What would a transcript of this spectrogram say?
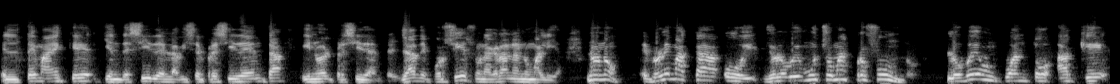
el tema es que quien decide es la vicepresidenta y no el presidente. Ya de por sí es una gran anomalía. No, no. El problema acá hoy yo lo veo mucho más profundo. Lo veo en cuanto a que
